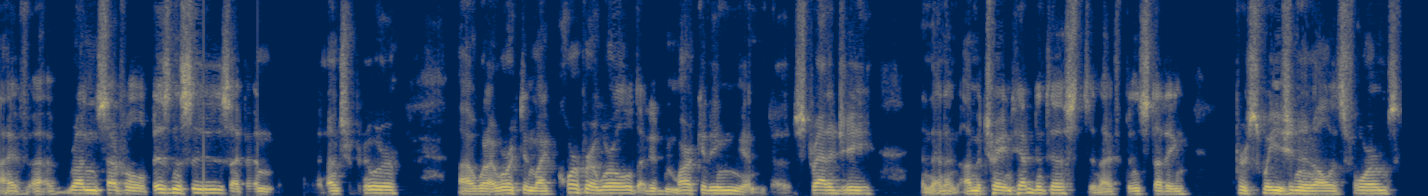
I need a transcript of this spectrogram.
I've uh, run several businesses, I've been an entrepreneur. Uh, when I worked in my corporate world, I did marketing and uh, strategy. And then I'm a trained hypnotist, and I've been studying persuasion in all its forms.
